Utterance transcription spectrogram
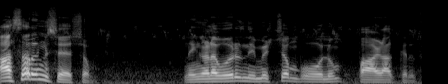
അസറിന് ശേഷം നിങ്ങളെ ഒരു നിമിഷം പോലും പാഴാക്കരുത്.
